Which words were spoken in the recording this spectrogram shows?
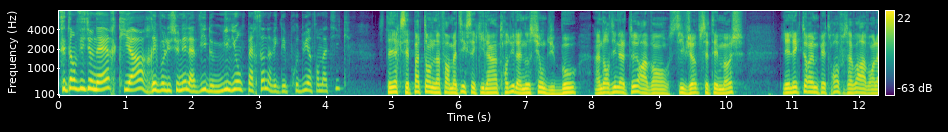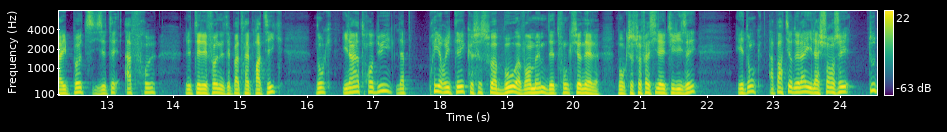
C'est un visionnaire qui a révolutionné la vie de millions de personnes avec des produits informatiques? C'est-à-dire que c'est pas tant de l'informatique, c'est qu'il a introduit la notion du beau. Un ordinateur avant Steve Jobs, c'était moche. Les lecteurs MP3, il faut savoir, avant l'iPod, ils étaient affreux. Les téléphones n'étaient pas très pratiques. Donc il a introduit la priorité que ce soit beau avant même d'être fonctionnel. Bon, que ce soit facile à utiliser. Et donc, à partir de là, il a changé tout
